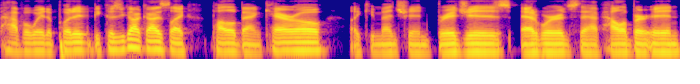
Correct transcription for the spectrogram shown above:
have a way to put it, because you got guys like Paolo Banchero, like you mentioned, Bridges, Edwards. They have Halliburton,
